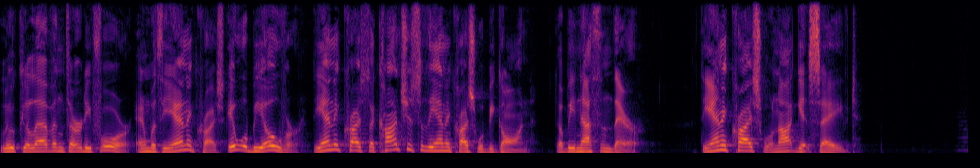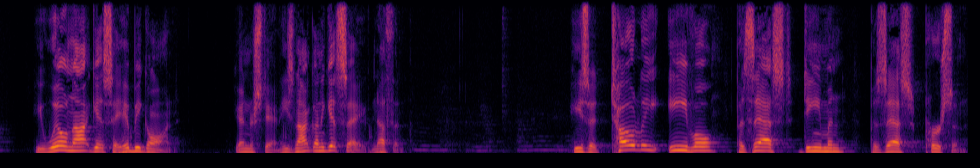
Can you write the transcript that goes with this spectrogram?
Luke 11, 34. And with the Antichrist, it will be over. The Antichrist, the conscience of the Antichrist will be gone. There'll be nothing there. The Antichrist will not get saved. He will not get saved. He'll be gone. You understand? He's not going to get saved. Nothing. He's a totally evil, possessed, demon possessed person.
